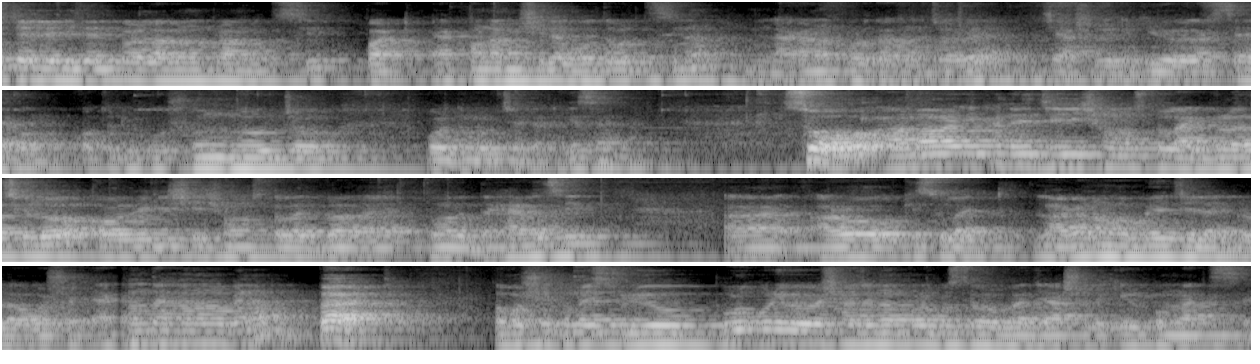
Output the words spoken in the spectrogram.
স্টাইলে ডিজাইন করে লাগানোর প্ল্যান করতেছি বাট এখন আমি সেটা বলতে পারতেছি না। লাগানোর পর দেখানো যাবে যে আসলে এটা কীভাবে লাগছে এবং কতটুকু সৌন্দর্য বর্ধন করছে এটা, ঠিক আছে? সো আমার এখানে যে সমস্ত লাইটগুলো ছিল অলরেডি সেই সমস্ত লাইটগুলো আমি তোমাদের দেখা গেছি আরও কিছু লাইট লাগানো হবে, যে লাইটগুলো অবশ্যই এখন দেখানো হবে না বাট অবশ্যই তোমরা স্টুডিও পুরোপুরিভাবে সাজানোর পর বুঝতে পারবে যে আসলে কীরকম লাগছে।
